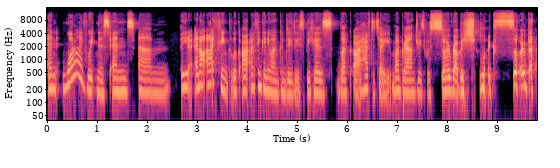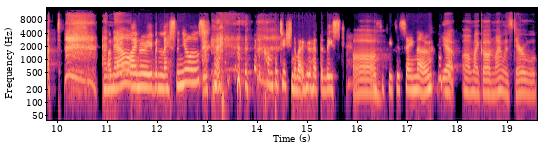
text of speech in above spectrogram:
And what I've witnessed, and um, you know, and I, I think, look, I, I, think anyone can do this because, like, I have to tell you, my boundaries were so rubbish, like so bad, and I now mine were even less than yours. Okay, competition about who had the least oh. capacity to say no. yeah. Oh my god, mine was terrible.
